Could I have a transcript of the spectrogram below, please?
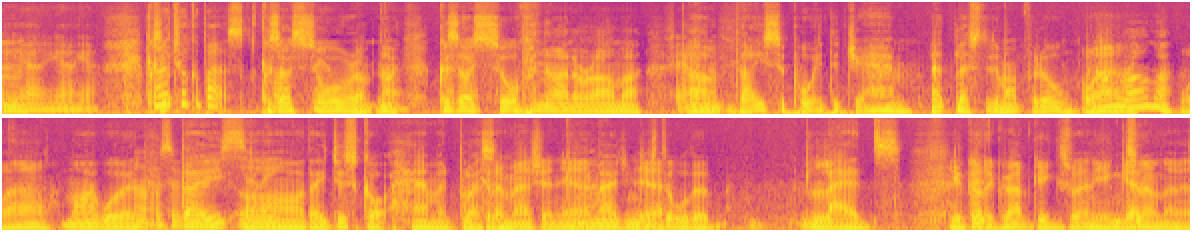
Mm. Yeah, yeah, yeah. Can 'Cause I I- talk about Because I saw um, no, because I saw Bananarama. Fair Um, they supported the Jam at Leicester de Montfort Hall. Wow. Bananarama. Wow. My word. That was a they very silly- oh, they just got hammered. I can them. imagine, Can you imagine just all the lads? You've got It- to grab gigs when you can get To- them, though.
